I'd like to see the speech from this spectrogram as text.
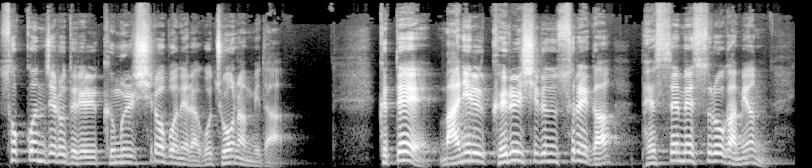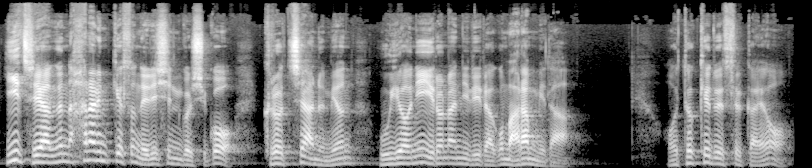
속건제로 드릴 금을 실어보내라고 조언합니다. 그때 만일 괴를 실은 수레가 베세메스로 가면 이 재앙은 하나님께서 내리신 것이고 그렇지 않으면 우연히 일어난 일이라고 말합니다. 어떻게 됐을까요?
